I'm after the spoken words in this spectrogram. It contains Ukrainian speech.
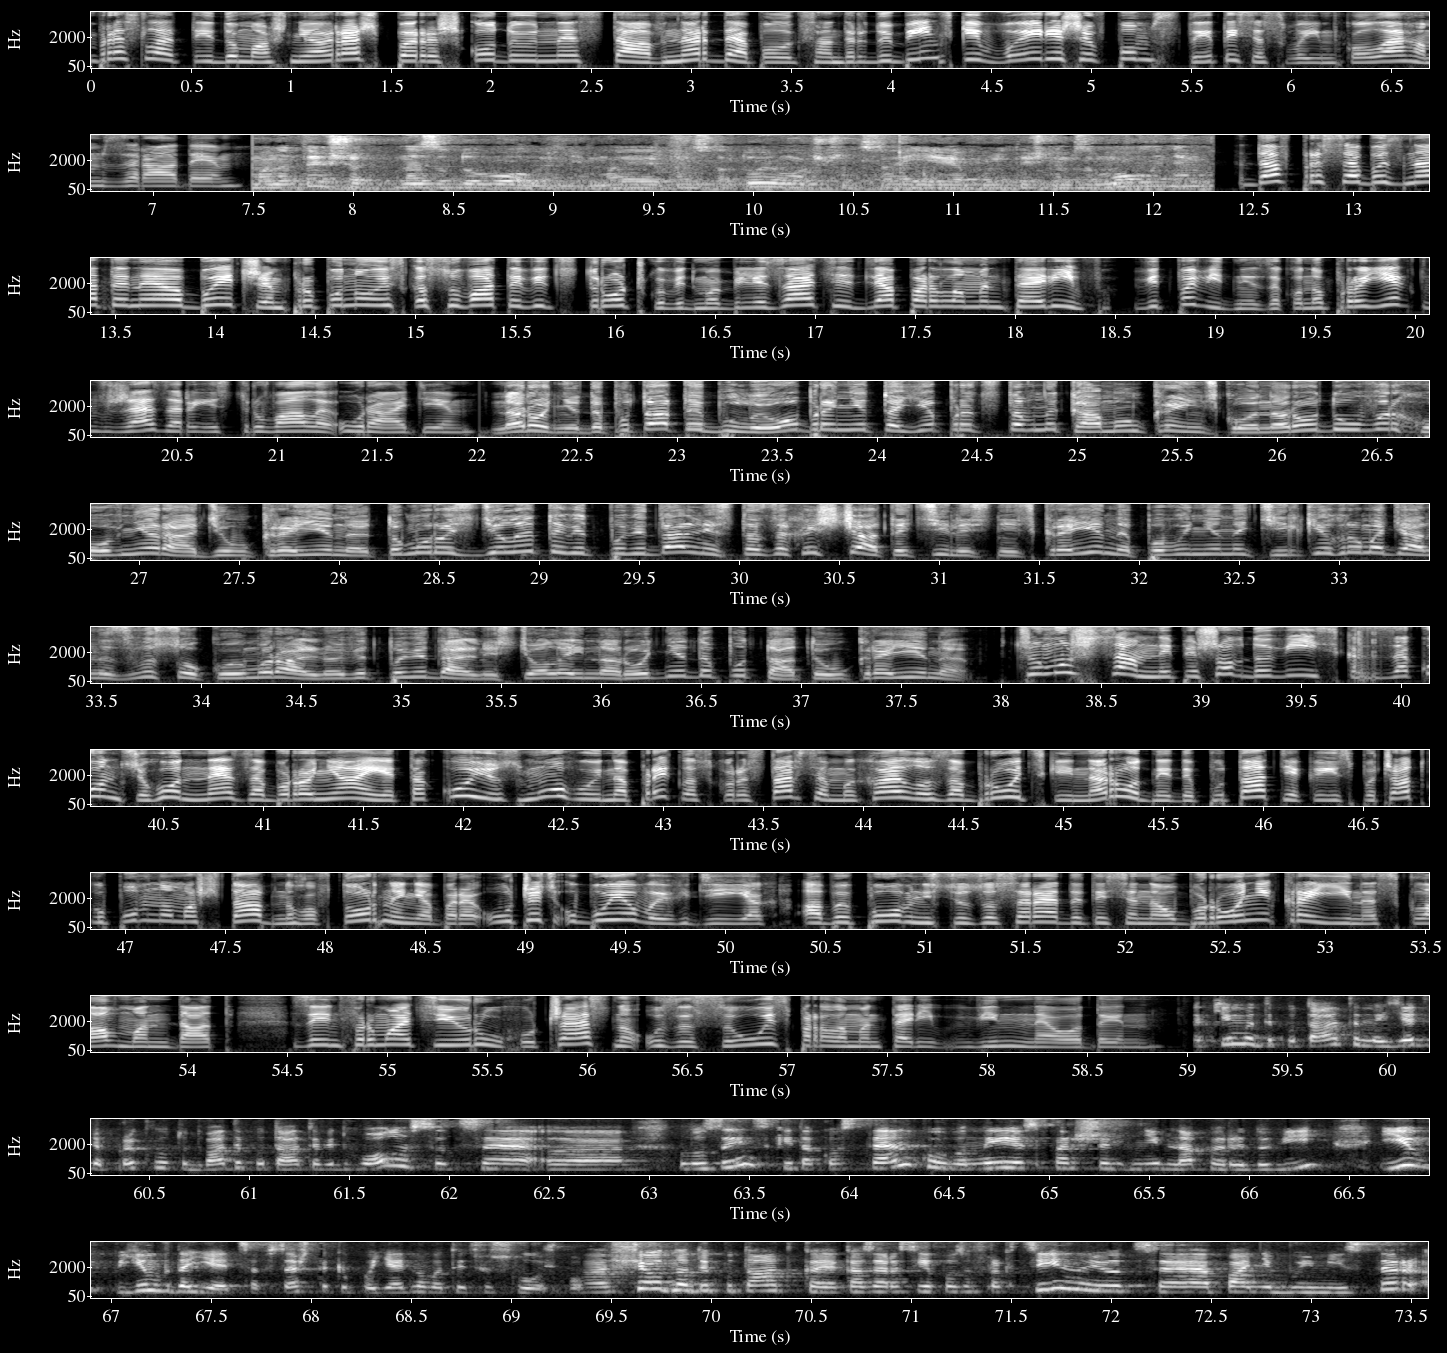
Браслет і домашній арешт перешкодою не став. Нардеп Олександр Дубінський вирішив помститися своїм колегам з ради. Ми не те, що не задоволені. Ми констатуємо, що це є політичним замовленням. Дав про себе знати неабичим. Пропонує скасувати відстрочку від мобілізації для парламентарів. Відповідний законопроєкт вже зареєстрували у раді. Народні депутати були обрані та є представниками українського народу у Верховній Раді України. Тому розділити відповідальність та захищати цілісність країни повинні не тільки громадяни з високою моральною відповідальністю, але й народні депутати України. Чому ж сам не пішов до війська? Закон цього не забороняє. Такою змогою, наприклад, скористався Михайло Забродський, народний депутат, який з початку повномасштабного вторгнення бере участь у бойових діях, аби повністю зосередитися на обороні країни, склав мандат. За інформацією руху, чесно, у ЗСУ із парламентарів він не один. Такими депутатами є для прикладу два депутати від голосу: це е, Лозинський та Костенко. Вони з перших днів на передовій, і їм вдається все ж таки поєднувати цю службу. Ще одна депутатка, яка зараз є позафракційною, це пані Буймістер.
